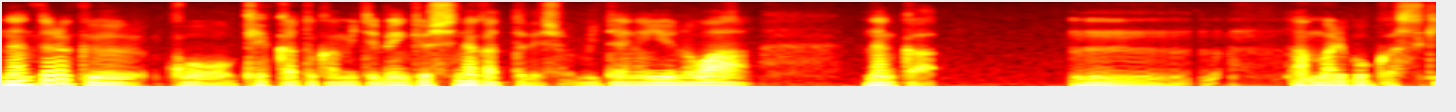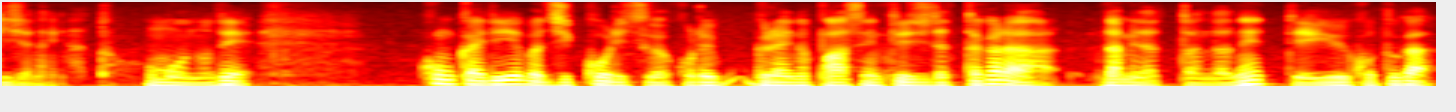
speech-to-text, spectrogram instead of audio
なんとなくこう結果とか見て勉強してなかったでしょみたいな言うのはなんかうんあんまり僕は好きじゃないなと思うので今回で言えば実行率がこれぐらいのパーセンテージだったからダメだったんだねっていうことが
